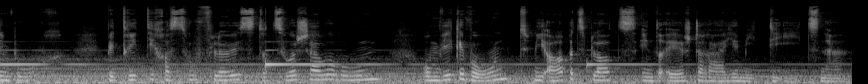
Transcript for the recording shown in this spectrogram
im Bauch betritt ich als Soufflös den Zuschauerraum, um wie gewohnt meinen Arbeitsplatz in der ersten Reihe Mitte einzunehmen.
